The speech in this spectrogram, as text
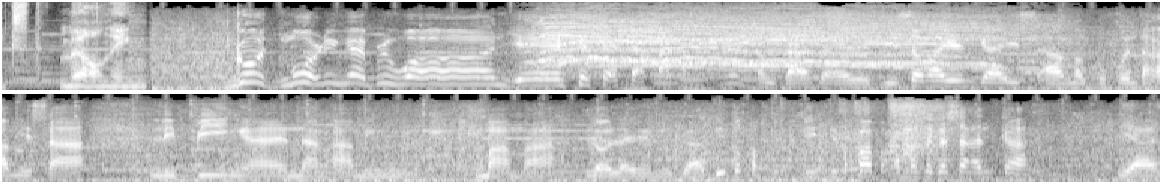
Next morning. Good morning everyone! Yeah! Ang taas ng energy. So ngayon guys, ah, magpupunta kami sa libingan ng aming mama, Lola Niniga. Dito ka, dito ka, baka masagasaan ka. Yan.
